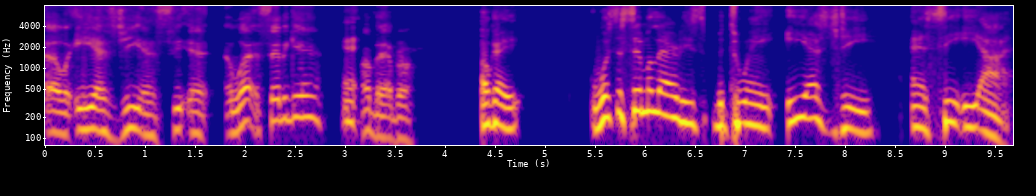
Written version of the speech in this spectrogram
uh, ESG and C, uh, what? Say it again. And, My bad, bro. Okay, what's the similarities between ESG and CEI?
